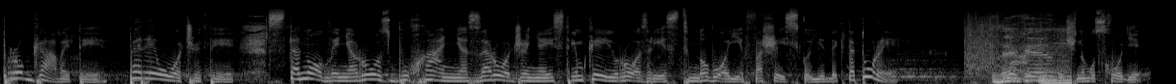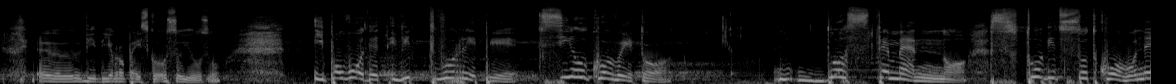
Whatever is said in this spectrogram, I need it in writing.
прогавити. Переочити становлення розбухання, зародження і стрімкий розріст нової фашистської диктатури на північному сході е, від Європейського Союзу. І поводити, відтворити цілковито. Достеменно, стовідсотково, не,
